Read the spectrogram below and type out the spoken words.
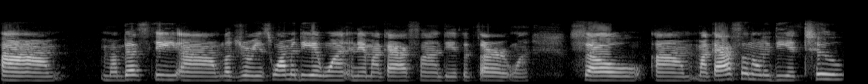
Um, my bestie, um, luxurious woman, did one, and then my godson did the third one. So um, my godson only did two.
